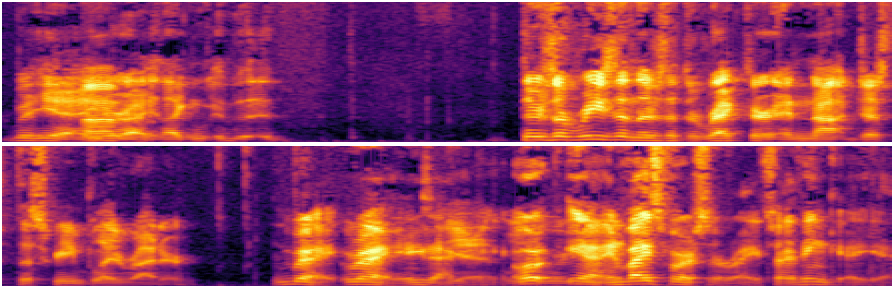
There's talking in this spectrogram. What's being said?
But yeah, you're Um, right. Like, there's a reason there's a director and not just the screenplay writer. right, right, exactly. Yeah, or, yeah, and vice versa, right? So I think, uh, yeah,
